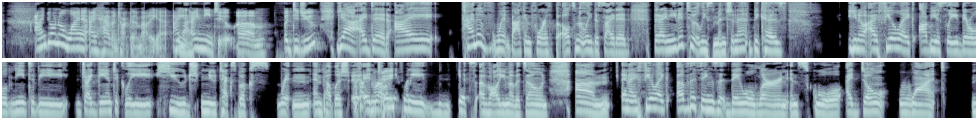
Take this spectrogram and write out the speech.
I don't know why I haven't talked to them about it yet. Yeah. I, I need to. Um, but did you? Yeah, I did. I kind of went back and forth, but ultimately decided that I needed to at least mention it because you know, I feel like obviously there will need to be gigantically huge new textbooks written and published and right. 2020 gets a volume of its own. Um, and I feel like of the things that they will learn in school, I don't want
